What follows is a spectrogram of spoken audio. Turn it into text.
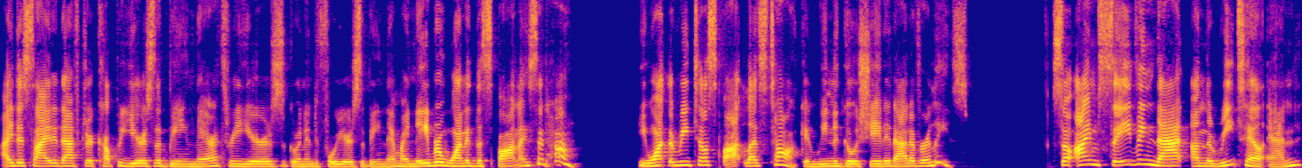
I decided after a couple years of being there, three years going into four years of being there, my neighbor wanted the spot. And I said, huh, you want the retail spot? Let's talk. And we negotiated out of our lease. So I'm saving that on the retail end.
